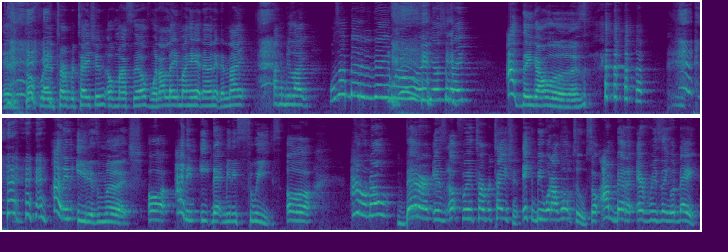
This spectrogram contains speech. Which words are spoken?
and up for interpretation of myself. When I lay my head down at the night, I can be like, "Was I better today than I was yesterday?" I think I was. I didn't eat as much, or I didn't eat that many sweets, or I don't know. Better is up for interpretation. It can be what I want to. So I'm better every single day.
